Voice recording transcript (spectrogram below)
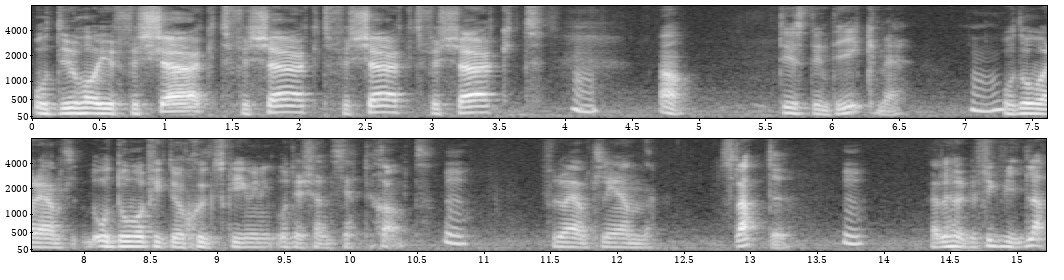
och du har ju försökt, försökt, försökt, försökt. Ja, tills det inte gick mer. Och, då var det och då fick du en sjukskrivning och det kändes jätteskönt. För då äntligen slapp du. Eller hur? Du fick vila.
